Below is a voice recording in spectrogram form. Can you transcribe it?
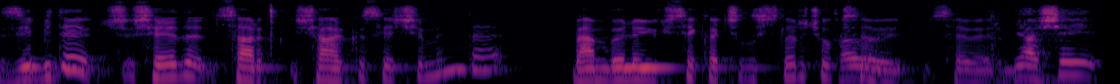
bir de şeyde şarkı, şarkı seçiminde ben böyle yüksek açılışları çok Tabii. seve- severim. Ya şey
